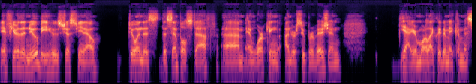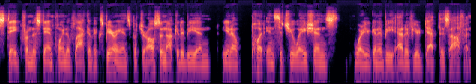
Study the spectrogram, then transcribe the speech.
If you're the newbie who's just, you know, doing this the simple stuff um, and working under supervision, yeah, you're more likely to make a mistake from the standpoint of lack of experience, but you're also not going to be in, you know, put in situations where you're going to be out of your depth as often.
